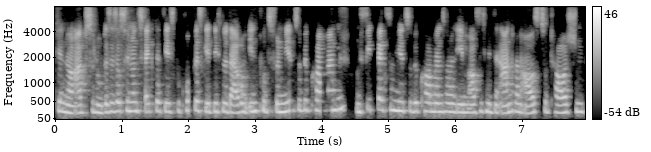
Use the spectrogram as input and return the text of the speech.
Genau, absolut. Das ist auch Sinn und Zweck der Facebook-Gruppe. Es geht nicht nur darum, Inputs von mir zu bekommen mhm. und Feedback von mir zu bekommen, sondern eben auch sich mit den anderen auszutauschen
